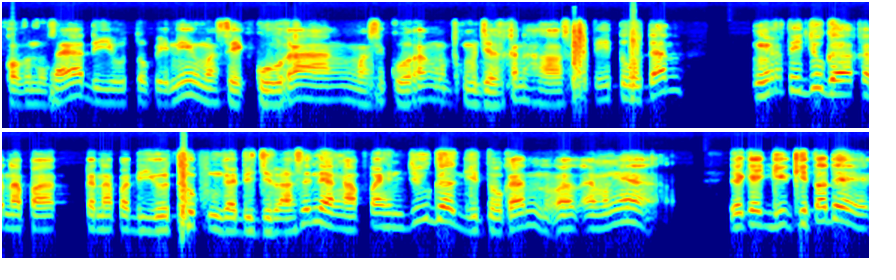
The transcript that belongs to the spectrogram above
kalau saya di YouTube ini masih kurang masih kurang untuk menjelaskan hal seperti itu. Dan ngerti juga kenapa kenapa di YouTube nggak dijelasin ya ngapain juga gitu kan. Emangnya ya kayak kita deh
